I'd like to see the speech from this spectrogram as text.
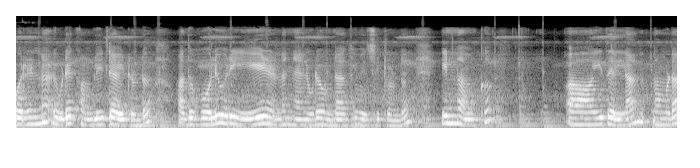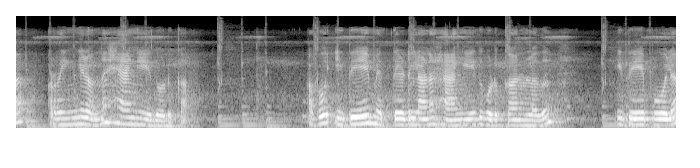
ഒരെണ്ണം ഇവിടെ കംപ്ലീറ്റ് ആയിട്ടുണ്ട്. അതുപോലെ ഒരു ഏഴെണ്ണം ഞാനിവിടെ ഉണ്ടാക്കി വെച്ചിട്ടുണ്ട്. ഇനി നമുക്ക് ഇതെല്ലാം നമ്മുടെ റിങ്ങിലൊന്ന് ഹാങ് ചെയ്ത് കൊടുക്കാം. അപ്പോൾ ഇതേ മെത്തേഡിലാണ് ഹാങ് ചെയ്ത് കൊടുക്കാനുള്ളത്. ഇതേപോലെ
